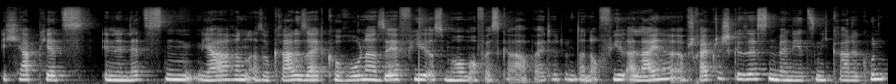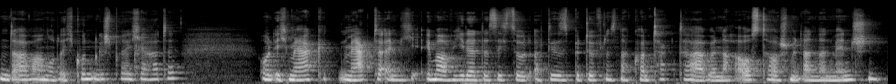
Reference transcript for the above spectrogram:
ich habe jetzt in den letzten Jahren, also gerade seit Corona, sehr viel aus dem Homeoffice gearbeitet und dann auch viel alleine am Schreibtisch gesessen, wenn jetzt nicht gerade Kunden da waren oder ich Kundengespräche hatte. Und ich merk, merkte eigentlich immer wieder, dass ich so auch dieses Bedürfnis nach Kontakt habe, nach Austausch mit anderen Menschen.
